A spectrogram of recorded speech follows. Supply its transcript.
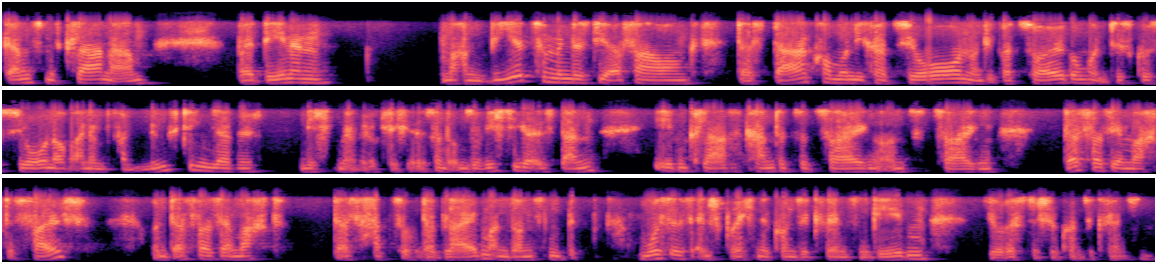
ganz mit Klarnamen, bei denen machen wir zumindest die Erfahrung, dass da Kommunikation und Überzeugung und Diskussion auf einem vernünftigen Level nicht mehr möglich ist. Und umso wichtiger ist dann eben klare Kante zu zeigen und zu zeigen, das, was ihr macht, ist falsch und das, was er macht, das hat zu unterbleiben. Ansonsten muss es entsprechende Konsequenzen geben, juristische Konsequenzen.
